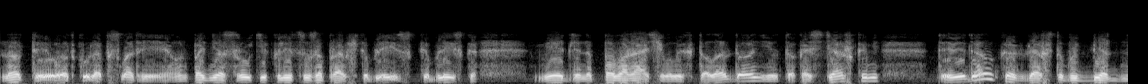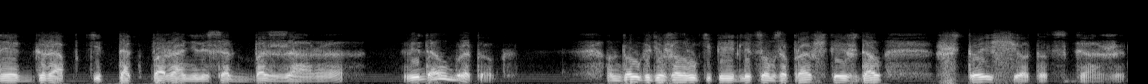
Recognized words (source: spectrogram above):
Но ты вот куда посмотри. Он поднес руки к лицу заправщика близко, близко, медленно поворачивал их то ладонью, то костяшками. Ты видал, когда, чтобы бедные грабки так поранились от базара? Видал, браток? Он долго держал руки перед лицом заправщика и ждал, что еще тот скажет.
